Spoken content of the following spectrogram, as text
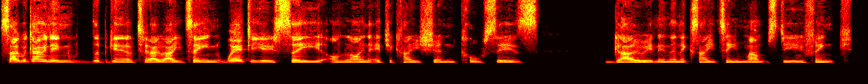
so we're going in the beginning of 2018. Where do you see online education courses going in the next 18 months? Do you think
